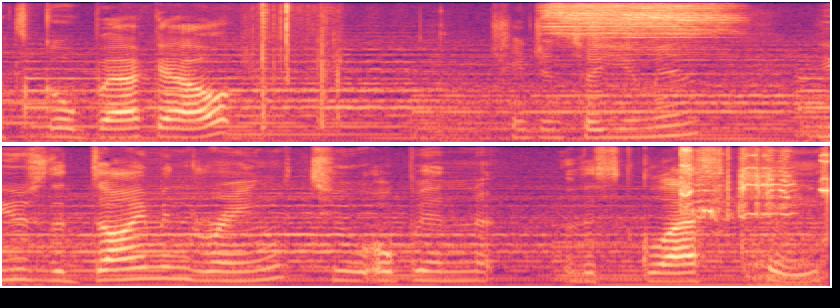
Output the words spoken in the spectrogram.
let's go back out, change into human. Use the diamond ring to open this glass case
